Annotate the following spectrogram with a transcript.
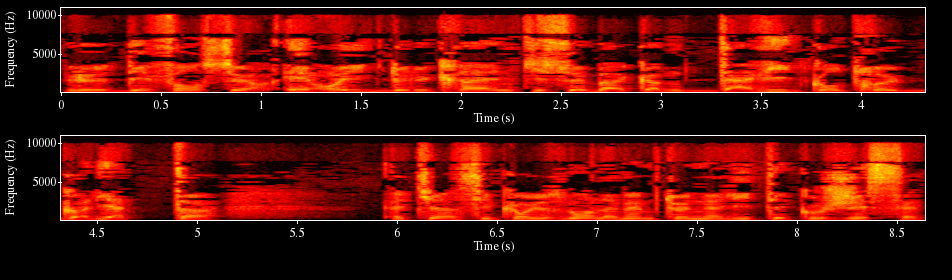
le défenseur héroïque de l'Ukraine qui se bat comme David contre Goliath. Et tiens, c'est curieusement la même tonalité qu'au G7.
